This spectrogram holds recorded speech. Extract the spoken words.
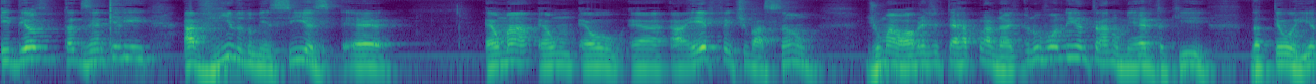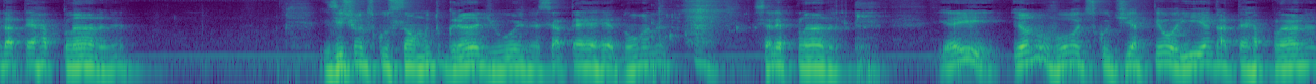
E Deus está dizendo que ele, a vinda do Messias é, é, uma, é, um, é, o, é a efetivação de uma obra de terraplanagem. Eu não vou nem entrar no mérito aqui da teoria da terra plana. Né? Existe uma discussão muito grande hoje né, se a terra é redonda, se ela é plana. E aí eu não vou discutir a teoria da terra plana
